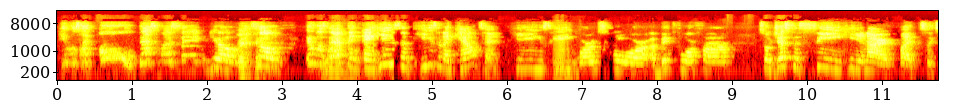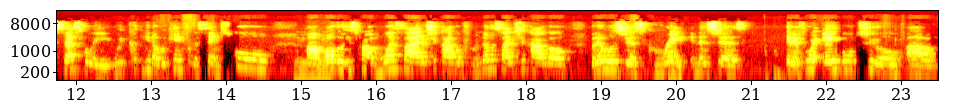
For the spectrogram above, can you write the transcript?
He was like, Oh, that's my thing, you know. So it was Wow. that thing. And he's an he's an accountant. He's he works for a big four firm. So just to see he and I like successfully, we you know we came from the same school. Um, Mhm. although he's from one side of Chicago, from another side of Chicago, but it was just great, and it's just and if we're able to um,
